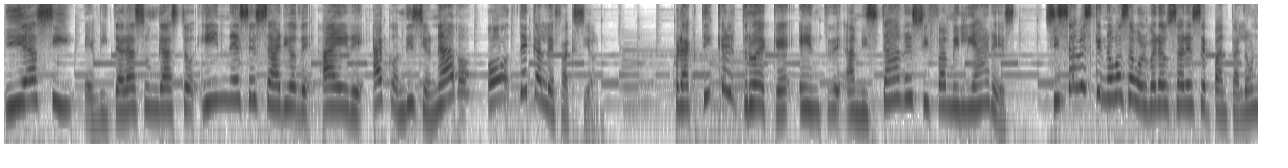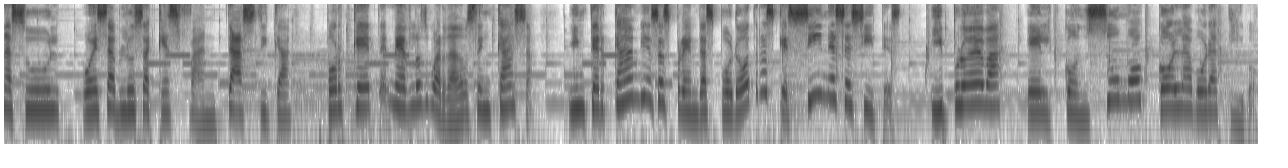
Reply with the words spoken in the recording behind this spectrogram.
y así evitarás un gasto innecesario de aire acondicionado o de calefacción. Practica el trueque entre amistades y familiares. Si sabes que no vas a volver a usar ese pantalón azul o esa blusa que es fantástica, ¿por qué tenerlos guardados en casa? Intercambia esas prendas por otras que sí necesites y prueba el consumo colaborativo.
